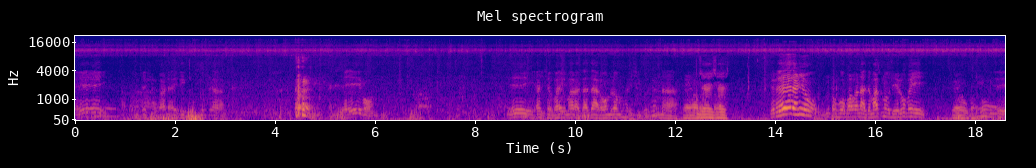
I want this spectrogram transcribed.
એ શિવા ડાયરી મસલા. એ રો. એ ભાઈ મારા દાદા રોમ રોમ હરી જય જય. રે ધણિયો હું તો હો બાબાના જમાતનો દેરો ભાઈ. એ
